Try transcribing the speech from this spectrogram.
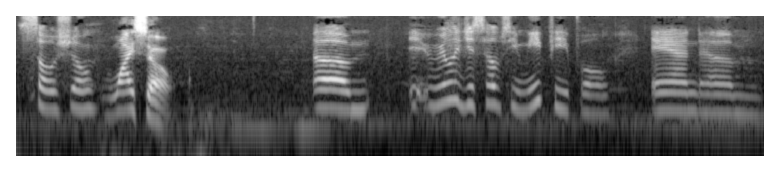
Social. Why so? Um, it really just helps you meet people and um,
